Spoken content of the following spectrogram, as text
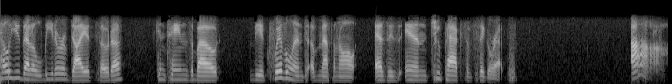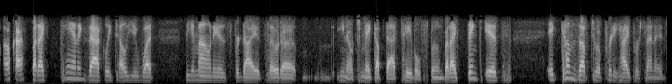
tell you that a liter of diet soda contains about the equivalent of methanol as is in two packs of cigarettes. Ah, okay. But I can't exactly tell you what the amount is for diet soda, you know, to make up that tablespoon, but I think it's it comes up to a pretty high percentage,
